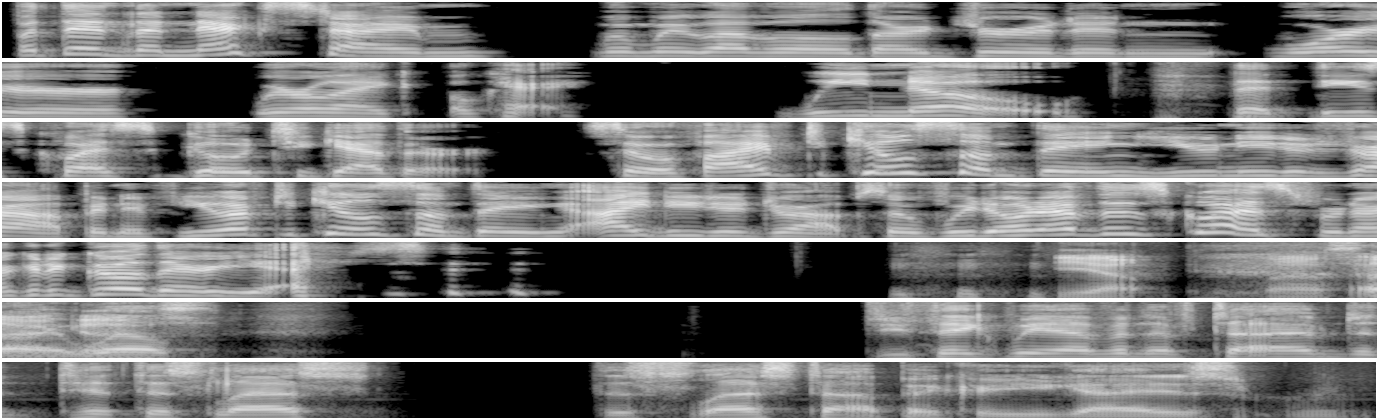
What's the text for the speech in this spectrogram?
but then the next time when we leveled our druid and warrior, we were like, okay, we know that these quests go together. So if I have to kill something, you need a drop. And if you have to kill something, I need a drop. So if we don't have those quests, we're not going to go there yet. Yep. That's All how it right, well. Do you think we have enough time to hit this last this last topic, or you guys you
